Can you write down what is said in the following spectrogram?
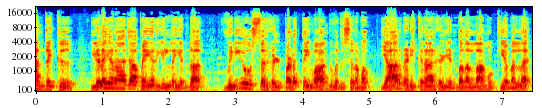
அன்றைக்கு இளையராஜா பெயர் இல்லை என்றால் விநியோகஸ்தர்கள் படத்தை வாங்குவது சிரமம். யார் நடிக்கிறார்கள் என்பதெல்லாம் முக்கியமல்ல.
